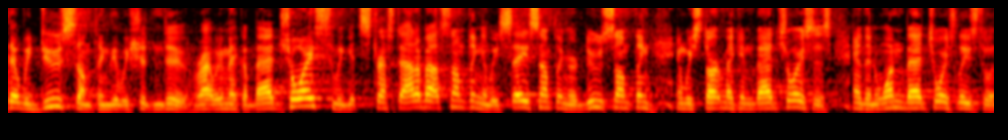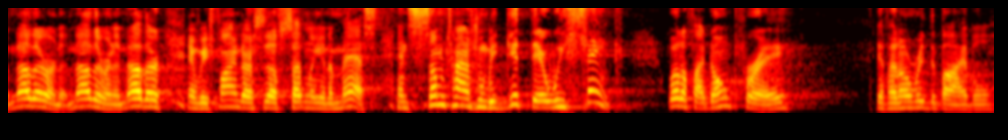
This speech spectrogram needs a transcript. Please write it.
that we do something that we shouldn't do, right? We make a bad choice, we get stressed out about something, and we say something or do something, and we start making bad choices. And then one bad choice leads to another, and another, and another, and we find ourselves suddenly in a mess. And sometimes when we get there, we think, well, if I don't pray, if I don't read the Bible,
